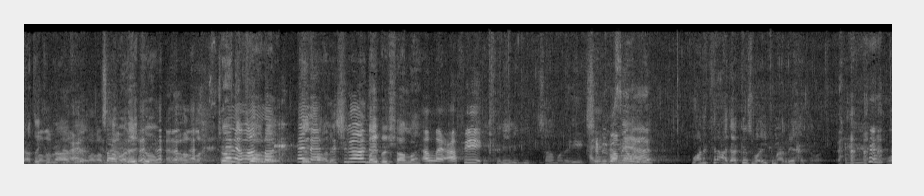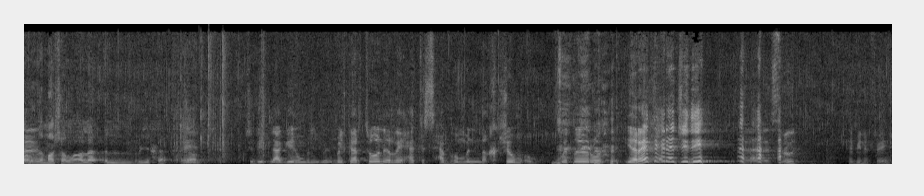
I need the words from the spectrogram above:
يعطيكم العافية. السلام عليكم. هلا والله. هلا والله. هلا،؟ شلونك؟ طيب إن شاء الله. الله يعافيك. خليني هنا السلام عليكم. تبي الباميه ولا لا؟ وأنا كل عاد كل أسبوع اجيكم مع الريحة ترى. والله ما شاء الله لا الريحة. خيال. كذي تلاقيهم بال- بالكرتون الريحة تسحبهم من خشومهم ويطيرون. يا ريت إحنا كذي. آه، سعود تبي نفيش؟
